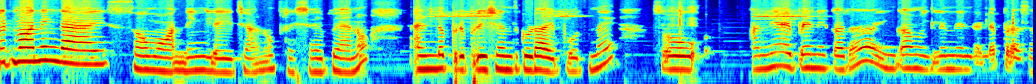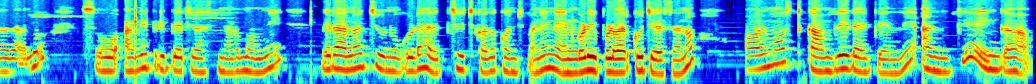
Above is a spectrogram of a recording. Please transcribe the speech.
Good morning guys so morning లేచాను ఫ్రెష్ అయిపోయాను. అండ్ ప్రిపరేషన్స్ కూడా అయిపోతున్నాయి. సో అన్నీ అయిపోయినాయి కదా. ఇంకా మిగిలింది ఏంటంటే ప్రసాదాలు. సో అవి ప్రిపేర్ చేస్తున్నారు మమ్మీ. మీరు అనొచ్చు నువ్వు కూడా హెల్ప్ చేయొచ్చు కదా కొంచెం అని నేను కూడా ఇప్పటి వరకు చేశాను. ఆల్మోస్ట్ కంప్లీట్ అయిపోయింది. అందుకే ఇంకా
